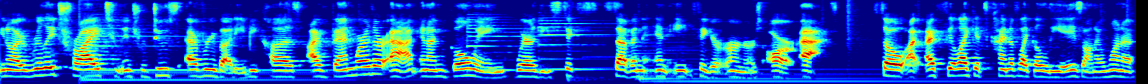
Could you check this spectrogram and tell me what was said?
you know, I really try to introduce everybody because I've been where they're at and I'm going where these six, seven, and eight figure earners are at. So I, I feel like it's kind of like a liaison. I want to,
